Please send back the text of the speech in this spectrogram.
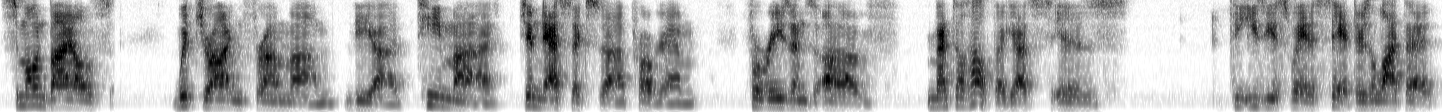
Simone Biles withdrawing from um, the uh, team uh, gymnastics uh, program for reasons of mental health. I guess is the easiest way to say it. There's a lot that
